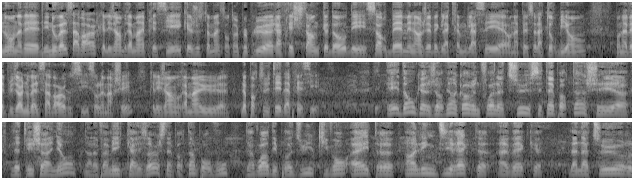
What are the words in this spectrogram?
nous, on avait des nouvelles saveurs que les gens ont vraiment appréciées, que justement sont un peu plus rafraîchissantes que d'autres, des sorbets mélangés avec la crème glacée. On appelle ça la tourbillon. Puis on avait plusieurs nouvelles saveurs aussi sur le marché que les gens ont vraiment eu l'opportunité d'apprécier. Et donc, je reviens encore une fois là-dessus. C'est important chez euh, Chagnon, dans la famille Kaiser, c'est important pour vous d'avoir des produits qui vont être en ligne directe avec la nature,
